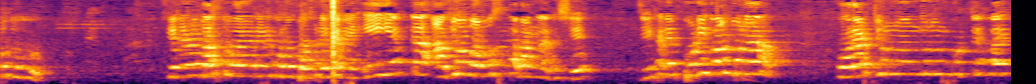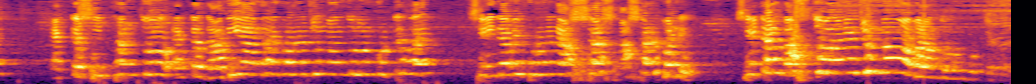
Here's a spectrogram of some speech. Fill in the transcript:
কতদূর? সেটার বাস্তবায়নের কোনো পথরেখা নেই। এই একটা আজব অবস্থা বাংলাদেশে, যেখানে পরিকল্পনা করার জন্য আন্দোলন করতে হয় একটা সিদ্ধান্ত একটা দাবি আদায় করার জন্য আন্দোলন করতে হয়, সেই দাবি পূরণের আশ্বাস আসার পরে সেটার বাস্তবায়নের জন্য আবার আন্দোলন করতে হয়।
